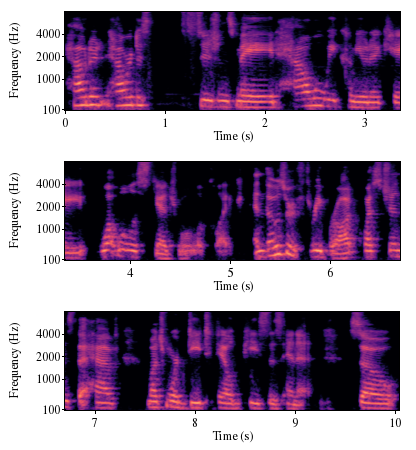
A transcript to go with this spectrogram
how did how are decisions made, how will we communicate, what will a schedule look like, and those are three broad questions that have much more detailed pieces in it. So,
